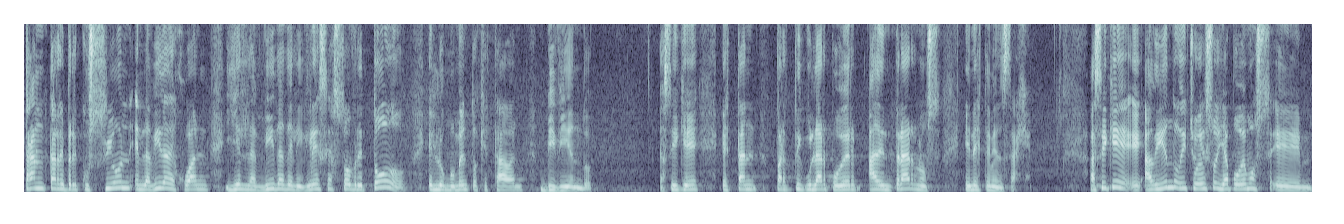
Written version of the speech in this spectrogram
tanta repercusión en la vida de Juan y en la vida de la iglesia, sobre todo en los momentos que estaban viviendo. Así que es tan particular poder adentrarnos en este mensaje. Así que, eh, habiendo dicho eso, ya podemos eh,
